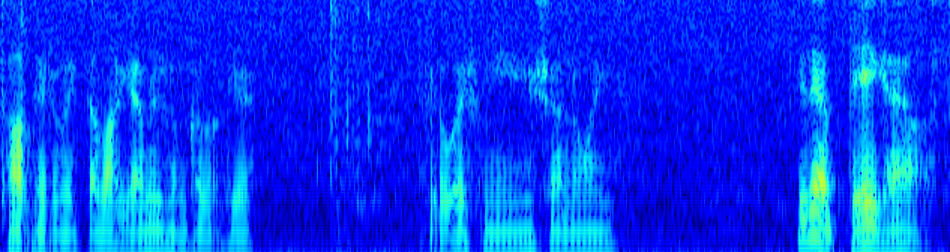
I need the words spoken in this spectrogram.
Top like I'm just gonna come up here. Get away from you, you're so annoying. He's got a big house.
